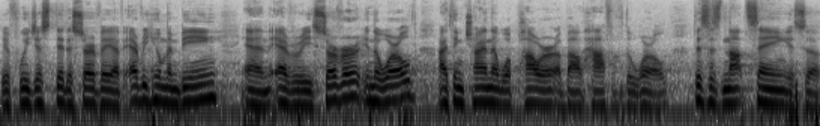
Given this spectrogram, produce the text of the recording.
If we just did a survey of every human being and every server in the world, I think China will power about half of the world. This is not saying it's a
